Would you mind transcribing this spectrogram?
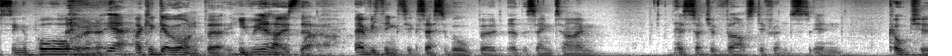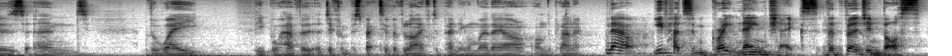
Singapore, and yeah, I could go on, but you realise that wow. everything's accessible, but at the same time, there's such a vast difference in cultures and the way people have a, a, different perspective of life depending on where they are on the planet. Now, you've had some great name checks. The Virgin boss,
